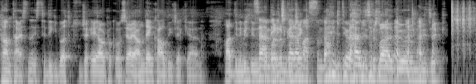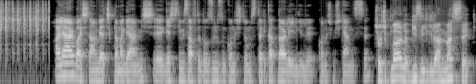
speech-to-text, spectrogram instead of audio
Tam tersine istediği gibi atıp tutacak. Ey Avrupa Konseyi ayağını denk al diyecek yani. Haddini bildiğini Sen koparırım beni diyecek. çıkaramazsın ben gidiyorum Ben diyecek. istifa ediyorum diyecek. Ali Erbaş'tan bir açıklama gelmiş. Ee, geçtiğimiz haftada uzun uzun konuştuğumuz tarikatlarla ilgili konuşmuş kendisi. Çocuklarla biz ilgilenmezsek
